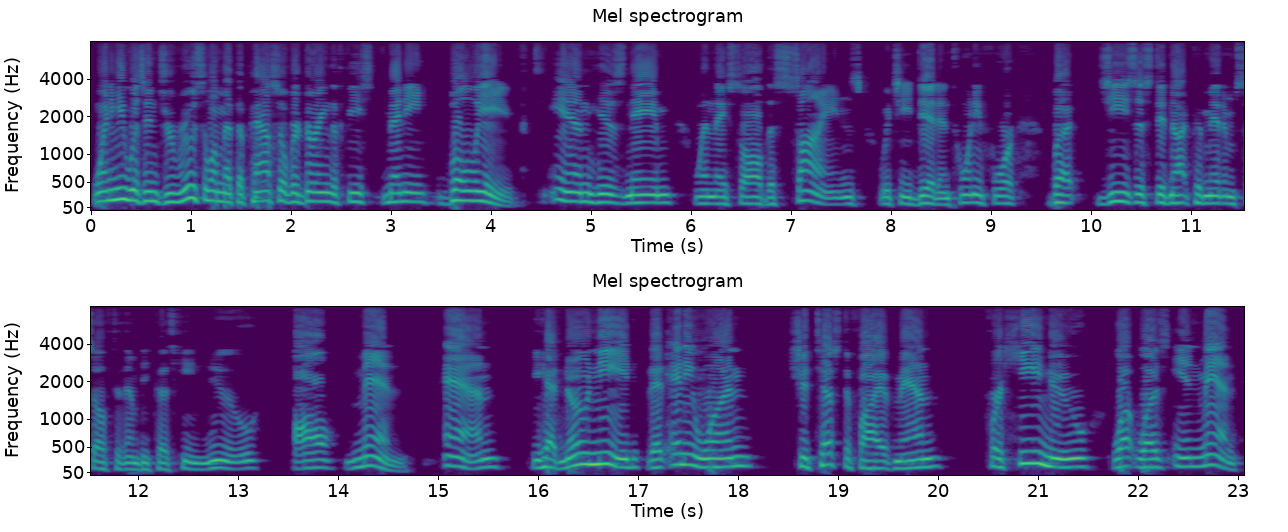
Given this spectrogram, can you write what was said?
when he was in Jerusalem at the Passover during the feast, many believed in his name when they saw the signs which he did. In 24, but Jesus did not commit himself to them because he knew all men. And he had no need that anyone should testify of man, for he knew what was in man.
